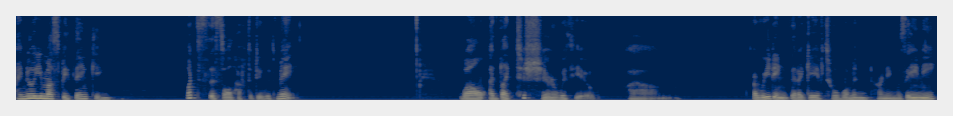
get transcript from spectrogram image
I know you must be thinking, what does this all have to do with me? Well, I'd like to share with you um, a reading that I gave to a woman. Her name was Amy.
